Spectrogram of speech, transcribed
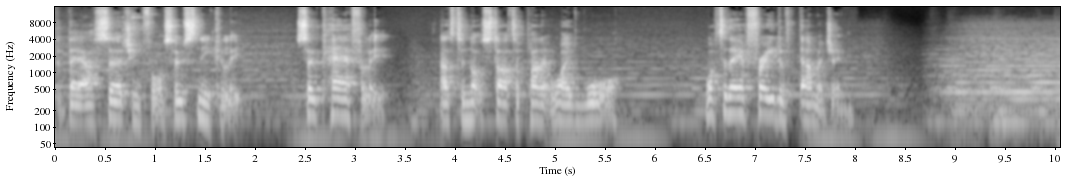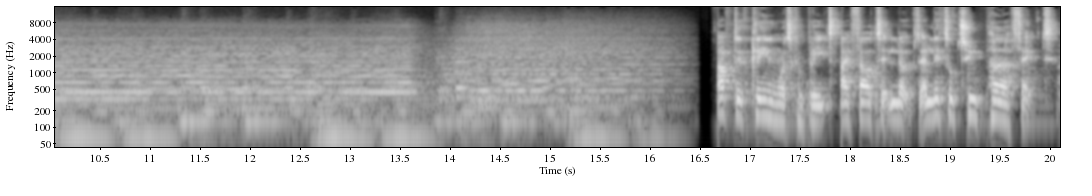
that they are searching for so sneakily, so carefully, as to not start a planet wide war? What are they afraid of damaging? After cleaning was complete, I felt it looked a little too perfect,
